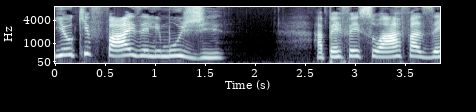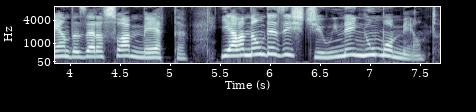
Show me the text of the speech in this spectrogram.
e o que faz ele mugir. Aperfeiçoar fazendas era sua meta e ela não desistiu em nenhum momento.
